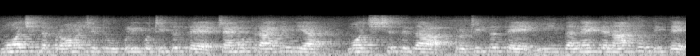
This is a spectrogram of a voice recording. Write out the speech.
moći da pronađete ukoliko čitate čemu tragedija, moći ćete da pročitate i da negde nasledite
